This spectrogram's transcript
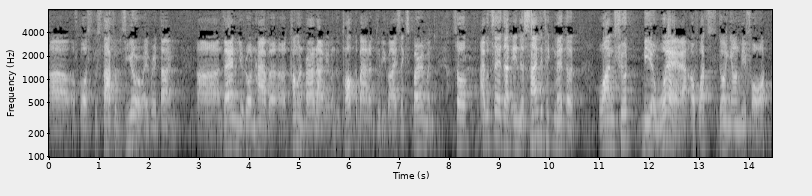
uh, of course, to start from zero every time. Uh, then you don't have a, a, common paradigm even to talk about and to devise experiment. So I would say that in the scientific method, one should be aware of what's going on before,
